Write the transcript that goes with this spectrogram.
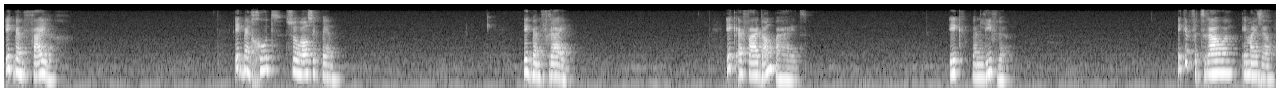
Ik ben veilig. Ik ben goed zoals ik ben. Ik ben vrij. Ik ervaar dankbaarheid. Ik ben liefde. Ik heb vertrouwen in mijzelf.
